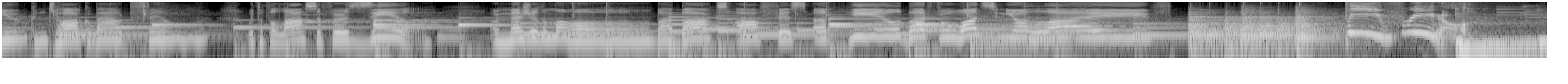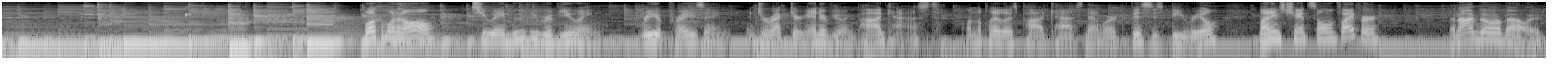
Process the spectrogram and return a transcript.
You can talk about film with a philosopher's zeal, or measure them all by box office appeal. But for once in your life, Be real. welcome one and all to a movie reviewing, reappraising, and director interviewing podcast on the Playlist Podcast Network. This is Be Real. My name is Chance Solem-Pfeifer. And I'm Noah Ballard.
